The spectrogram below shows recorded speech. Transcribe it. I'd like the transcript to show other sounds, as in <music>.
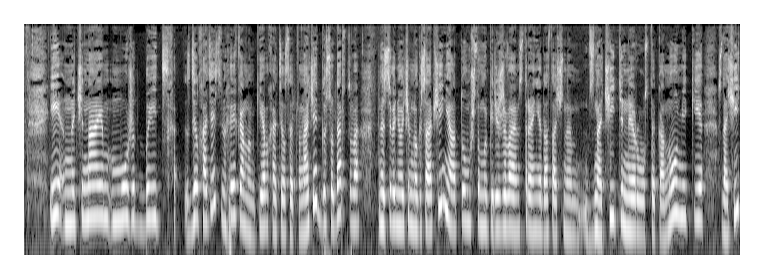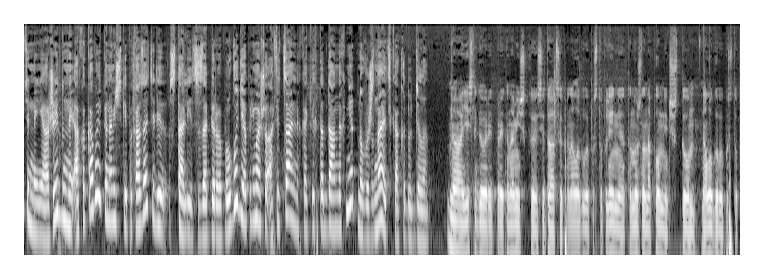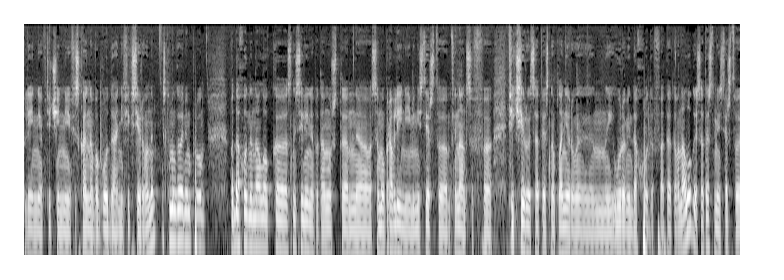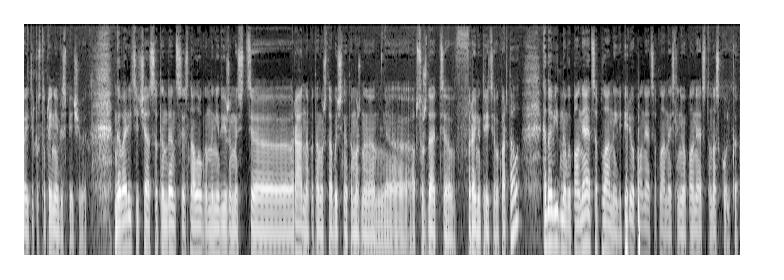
И начинаем, может быть, с дел хозяйственных и экономики. Я бы хотела с этого начать. Государство на сегодня очень много сообщений о том, что мы переживаем в стране достаточно значительный рост экономики, высокие, значительные, неожиданные. А каковы экономические показатели столицы за первое полугодие? Я понимаю, что официальных каких-то данных нет, но вы же знаете, как идут дела. А если говорить про экономическую ситуацию, про налоговые поступления, то нужно напомнить, что налоговые поступления в течение фискального года, они фиксированы. Если мы говорим про подоходный налог э, с населения, потому что э, самоуправление и Министерство финансов э, фиксирует, соответственно, планированный уровень доходов от этого налога, и, соответственно, Министерство эти поступления обеспечивает. Говорить сейчас о тенденции с налогом на недвижимость рано, потому что обычно это можно обсуждать в районе третьего квартала, квартала, когда видно, выполняются планы или перевыполняются планы, если не выполняются, то насколько.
